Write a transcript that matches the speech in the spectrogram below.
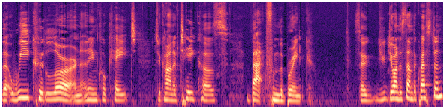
that we could learn and inculcate to kind of take us back from the brink? So, you, do you understand the question?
